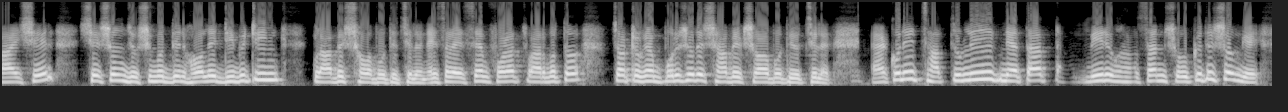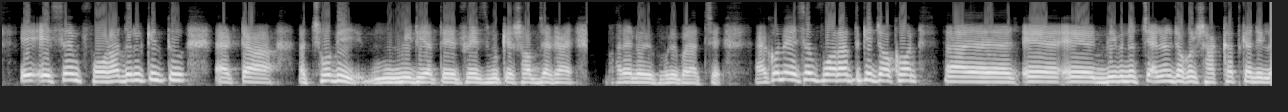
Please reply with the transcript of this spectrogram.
বাইশের সেশন জসীমউদ্দিন হলে ডিবেটিং ক্লাবের সভাপতি ছিলেন। এছাড়া এস এম ফরাদ পার্বত্য চট্টগ্রাম পরিষদের সাবেক সভাপতিও ছিলেন। এখন এই ছাত্রলীগ নেতা তাকবীর হাসান শৌকতের সঙ্গে এস এম ফরহাদেরও কিন্তু একটা ছবি মিডিয়াতে, ফেসবুকে সব জায়গায় ভাইরাল হয়ে ঘুরে বেড়াচ্ছে। এখন এস এম ফরহাদকে যখন বিভিন্ন চ্যানেল যখন সাক্ষাৎকার নিল,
